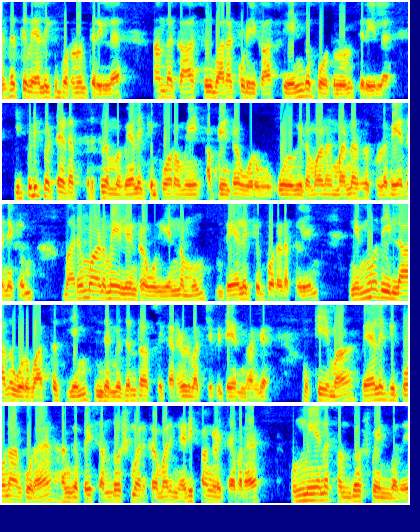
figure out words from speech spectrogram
எதற்கு வேலைக்கு போறோம்னு தெரியல. அந்த காசு வரக்கூடிய காசு எங்க போகணும்னு தெரியல. இப்படிப்பட்ட இடத்திற்கு நம்ம வேலைக்கு போறோமே அப்படின்ற ஒரு ஒரு விதமான மனசுக்குள்ள வேதனைகளும் வருமானமே இல்லைன்ற ஒரு எண்ணமும் வேலைக்கு போற இடத்துலயும் நிம்மதி இல்லாத ஒரு வருத்தத்தையும் இந்த மிதன் ராசிக்காரர்கள் வச்சுக்கிட்டே இருந்தாங்க. முக்கியமா வேலைக்கு போனா கூட அங்க போய் சந்தோஷமா இருக்கிற மாதிரி நடிப்பாங்களே தவிர உண்மையான சந்தோஷம் என்பது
